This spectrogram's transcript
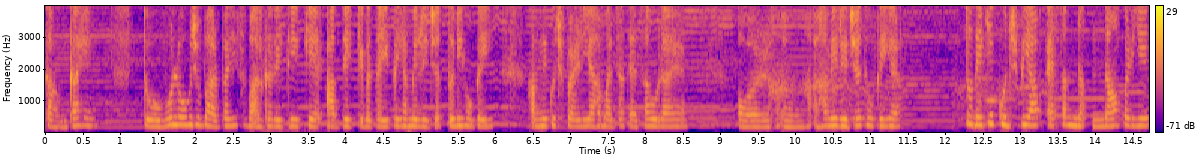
काम का है। तो वो लोग जो बार बार ही सवाल कर रहे थे कि आप देख के बताइए कहीं हमें रिजत तो नहीं हो गई? हमने कुछ पढ़ लिया हमारे साथ ऐसा हो रहा है और हमें रिजत हो गई है। तो देखिए कुछ भी आप ऐसा न, ना पढ़िए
